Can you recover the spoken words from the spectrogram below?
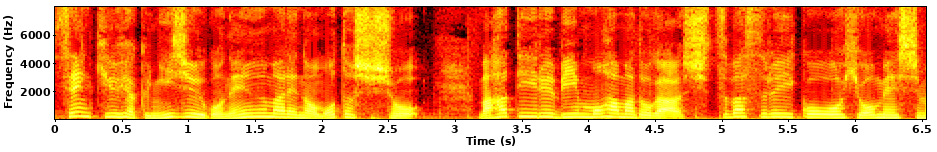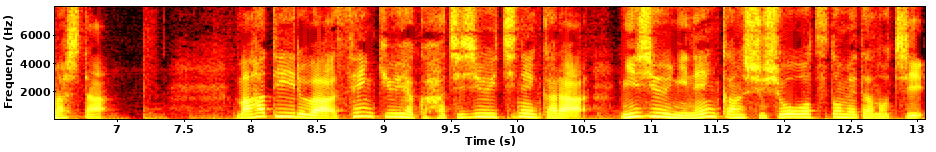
1925年生まれの元首相、マハティール・ビン・モハマドが出馬する意向を表明しました。マハティールは1981年から22年間首相を務めた後、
